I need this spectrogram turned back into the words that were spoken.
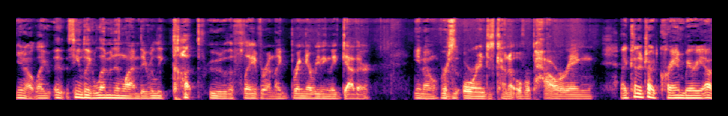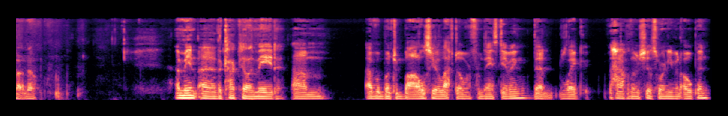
you know, like it seems like lemon and lime, they really cut through the flavor and like bring everything together, you know, versus orange is kind of overpowering. I kind of tried cranberry. I don't know. I mean, uh, the cocktail I made, um, I have a bunch of bottles here left over from Thanksgiving that like half of them just weren't even open.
